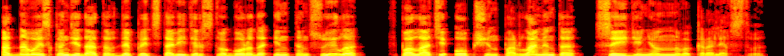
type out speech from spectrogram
одного из кандидатов для представительства города Интенсуила в Палате общин парламента Соединенного Королевства.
